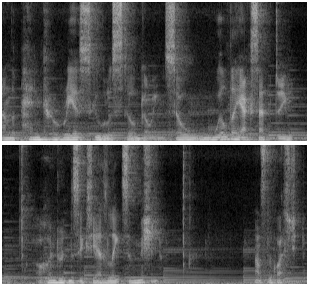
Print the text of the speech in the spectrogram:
and the Penn Career School is still going. So will they accept a 106 years late submission? That's the question.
